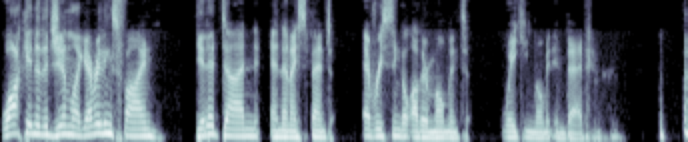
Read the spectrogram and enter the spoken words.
walk into the gym like everything's fine, get it done, and then I spent every single other moment, waking moment in bed.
